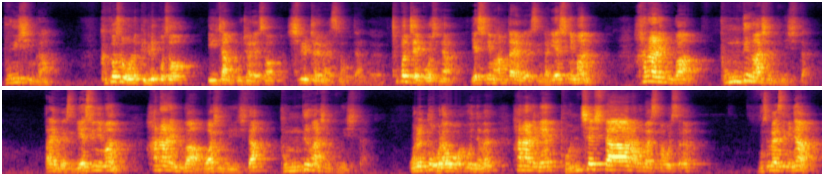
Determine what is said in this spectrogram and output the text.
분이신가? 그것을 오늘 빌립보서 2장 5절에서 11절에 말씀하고 있다는 거예요. 첫 번째 무엇이냐? 예수님 한번 따라해 보겠습니다. 예수님은 하나님과 동등하신 분이시다. 따라해 보겠습니다. 예수님은 하나님과 뭐 하신 분이시다? 동등하신 분이시다. 오늘 또 뭐라고 하고 있냐면 하나님의 본체시다라고 말씀하고 있어요. 무슨 말씀이냐?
